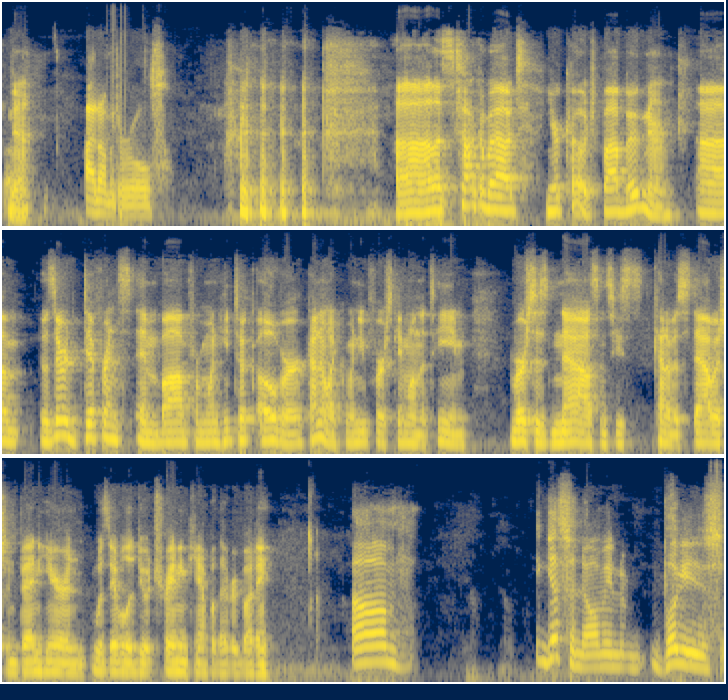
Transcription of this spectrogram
But yeah. I don't make the rules. uh, let's talk about your coach, Bob Boughner. Um, was there a difference in Bob from when he took over, kind of like when you first came on the team, versus now since he's kind of established and been here and was able to do a training camp with everybody? Um, yes and no. I mean, Boogie's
